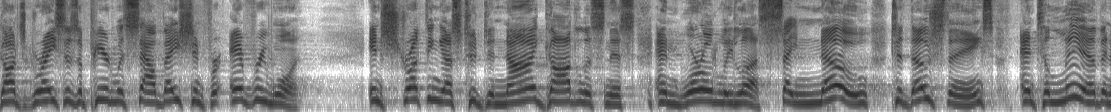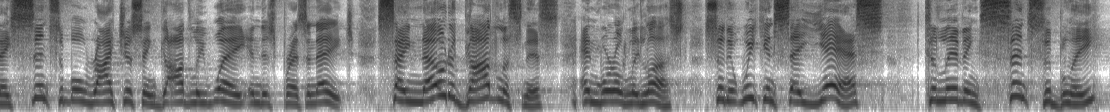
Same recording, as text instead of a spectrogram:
God's grace has appeared with salvation for everyone instructing us to deny godlessness and worldly lust, say no to those things, and to live in a sensible, righteous, and godly way in this present age. Say no to godlessness and worldly lust so that we can say yes to living sensibly,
